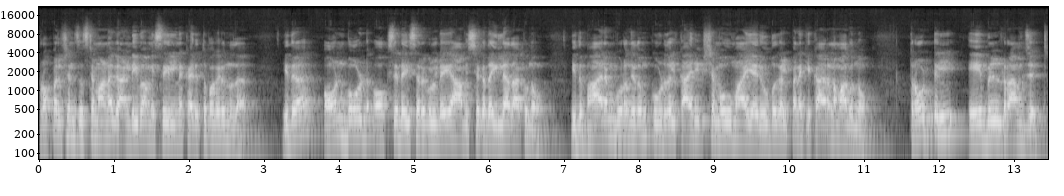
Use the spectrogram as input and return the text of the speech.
propulsion സിസ്റ്റമാണ് ഗാണ്ടിവ മിസൈലിന് കരുത്തു പകരുന്നത്. ഇത് ഓൺ ബോർഡ് ഓക്സിഡൈസറുകളുടെ ആവശ്യകത ഇല്ലാതാക്കുന്നു. ഇത് ഭാരം കുറഞ്ഞതും കൂടുതൽ കാര്യക്ഷമവുമായ രൂപകൽപ്പനയ്ക്ക് കാരണമാകുന്നു. Throttle able ramjet.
